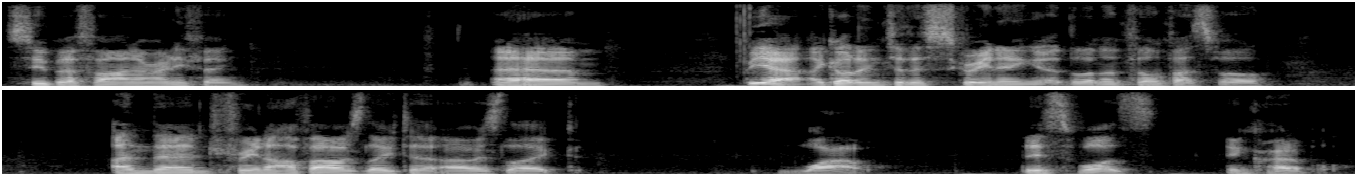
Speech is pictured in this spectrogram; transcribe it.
super fan or anything. Um, but yeah, I got into this screening at the London Film Festival, and then three and a half hours later, I was like, "Wow, this was incredible."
